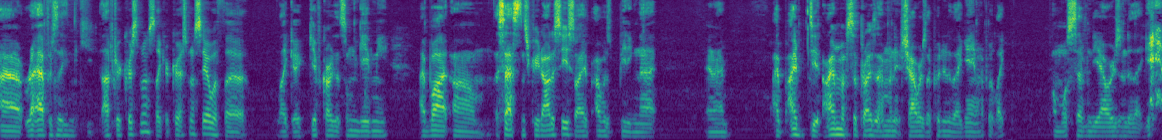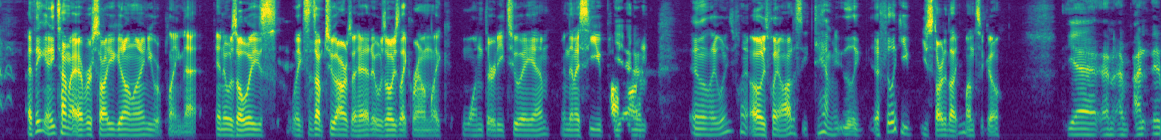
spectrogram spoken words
uh, right after after Christmas, like a Christmas sale with a like a gift card that someone gave me. I bought um, Assassin's Creed Odyssey, so I, I was beating that, and I, I I did. I'm surprised at how many showers I put into that game. I put like almost 70 hours into that game. I think anytime I ever saw you get online, you were playing that, and it was always like since I'm two hours ahead, it was always like around like 1.30, 2 a.m. And then I see you pop Yeah. on, and I'm like, "What are you playing? Oh, he's playing Odyssey. Damn, like I feel like you you started like months ago. Yeah, and I, I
